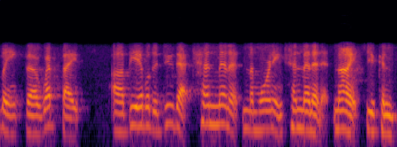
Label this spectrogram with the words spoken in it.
link, the website, uh, be able to do that 10 minute in the morning, 10 minute at night, so you can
